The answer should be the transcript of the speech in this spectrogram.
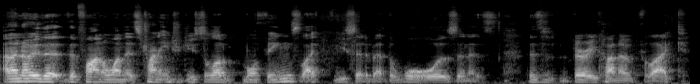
And I know that the final one is trying to introduce a lot of more things, like you said about the wars, and it's there's very kind of like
